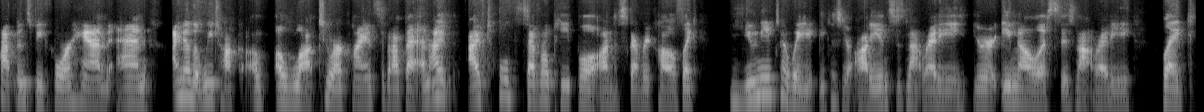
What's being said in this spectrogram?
happens beforehand. And I know that we talk a, a lot to our clients about that. And I, I've told several people on discovery calls, like, you need to wait because your audience is not ready, your email list is not ready. Like,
